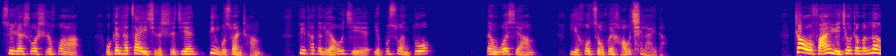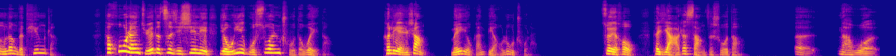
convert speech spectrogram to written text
虽然说实话，我跟他在一起的时间并不算长，对他的了解也不算多，但我想以后总会好起来的。赵凡宇就这么愣愣的听着，他忽然觉得自己心里有一股酸楚的味道，可脸上没有敢表露出来。最后，他哑着嗓子说道：“呃，那我，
